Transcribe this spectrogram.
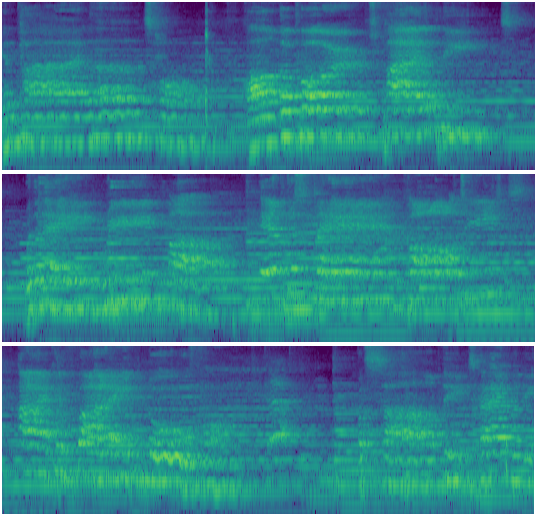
in Pilate's hall, on the porch Pilate pleads with an angry mob. If this man called Jesus, I can find no fault. But something's happening.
